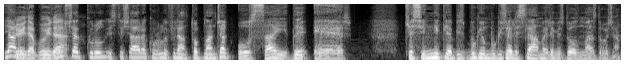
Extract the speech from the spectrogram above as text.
yani şuyda buyda. yüksek kurul istişare kurulu filan toplanacak olsaydı eğer kesinlikle biz bugün bu güzel İslam elimizde olmazdı hocam.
